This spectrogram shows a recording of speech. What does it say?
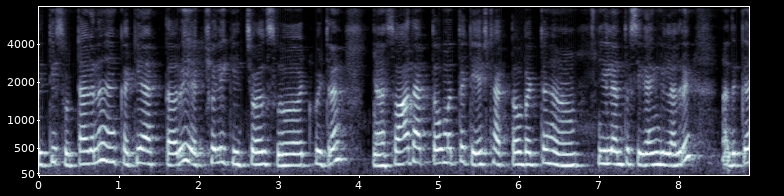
ರೀತಿ ಸುಟ್ಟಾಗನ ಕಟಿ ಆಗ್ತಾವ್ರಿ ಆ್ಯಕ್ಚುಲಿ ಕಿಚ್ಚೊಳಗೆ ಸುಟ್ಬಿಟ್ರೆ ಸ್ವಾದ ಆಗ್ತಾವೆ ಮತ್ತು ಟೇಸ್ಟ್ ಆಗ್ತಾವೆ ಬಟ್ ಇಲ್ಲಂತೂ ಸಿಗಂಗಿಲ್ಲ ಅಲ್ರಿ ಅದಕ್ಕೆ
